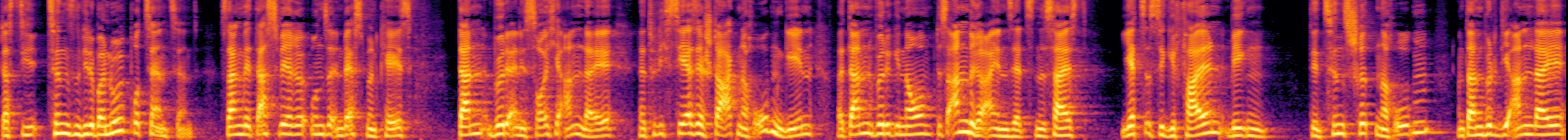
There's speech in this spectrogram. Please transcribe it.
dass die Zinsen wieder bei 0% sind. Sagen wir, das wäre unser Investment Case. Dann würde eine solche Anleihe natürlich sehr, sehr stark nach oben gehen, weil dann würde genau das andere einsetzen. Das heißt, jetzt ist sie gefallen wegen den Zinsschritten nach oben und dann würde die Anleihe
